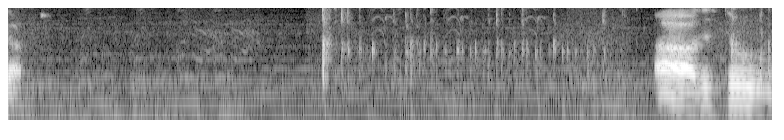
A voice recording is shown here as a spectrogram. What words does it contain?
Back up, back up. Oh, this dude,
